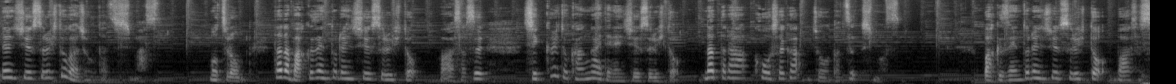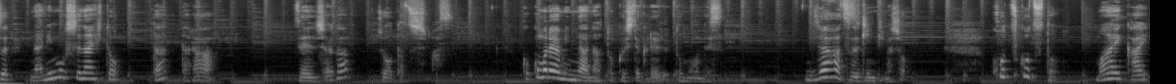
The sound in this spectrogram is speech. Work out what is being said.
練習する人が上達します。もちろん、ただ漠然と練習する人 VS しっかりと考えて練習する人だったら後者が上達します。漠然と練習する人 VS 何もしない人だったら前者が上達します。ここまではみんな納得してくれると思うんです。じゃあ続きに行きましょう。コツコツと毎回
